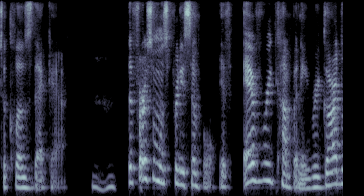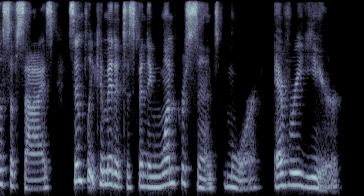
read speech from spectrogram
to close that gap? Mm-hmm. The first one was pretty simple. If every company, regardless of size, simply committed to spending 1% more every year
